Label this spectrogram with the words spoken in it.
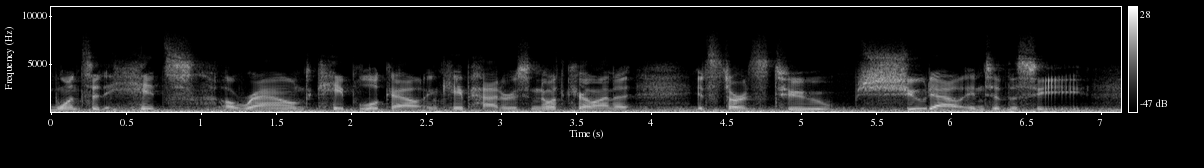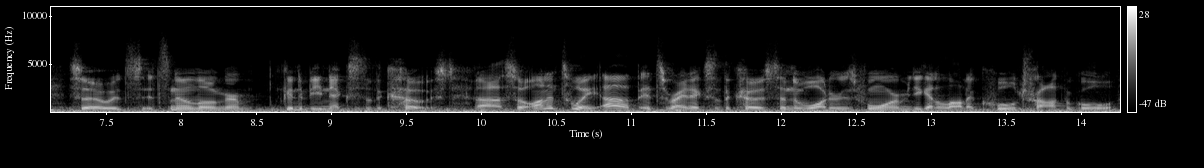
once it hits around Cape Lookout and Cape Hatteras in North Carolina, it starts to shoot out into the sea. So it's it's no longer going to be next to the coast. Uh, so on its way up, it's right next to the coast, and the water is warm. You get a lot of cool tropical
